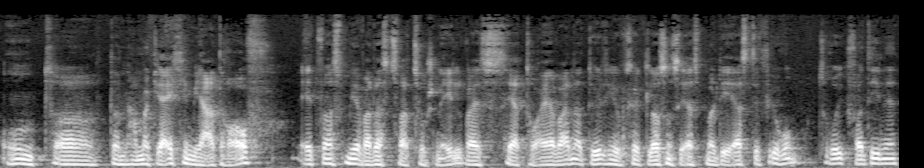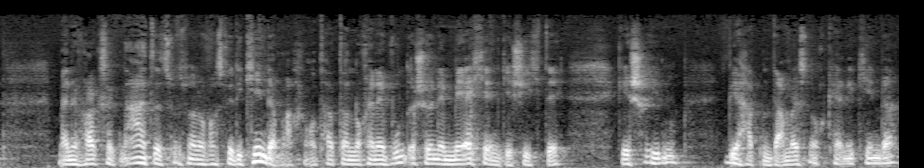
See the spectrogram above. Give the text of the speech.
Und äh, dann haben wir gleich im Jahr drauf etwas, mir war das zwar zu schnell, weil es sehr teuer war natürlich, ich habe gesagt, lassen Sie erstmal die erste Führung zurückverdienen. Meine Frau gesagt, na, jetzt müssen wir noch was für die Kinder machen. Und hat dann noch eine wunderschöne Märchengeschichte geschrieben. Wir hatten damals noch keine Kinder,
